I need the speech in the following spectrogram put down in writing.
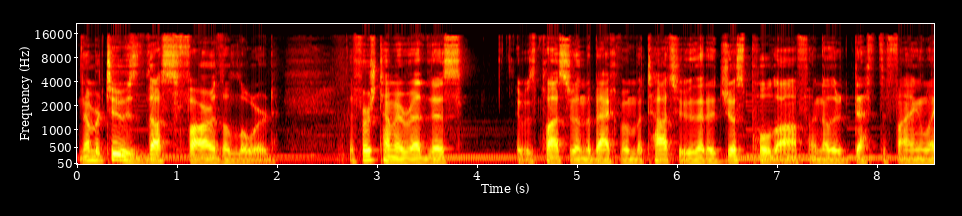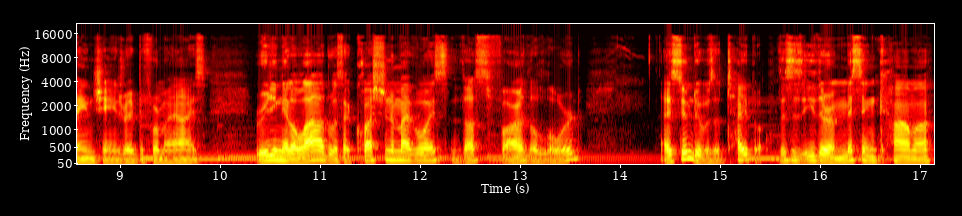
Number two is Thus Far the Lord. The first time I read this, It was plastered on the back of a Matatu that had just pulled off another death defying lane change right before my eyes. Reading it aloud with a question in my voice, Thus far the Lord? I assumed it was a typo. This is either a missing comma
